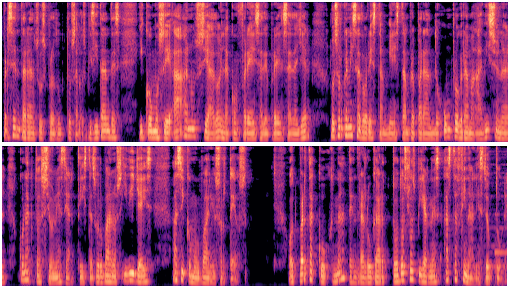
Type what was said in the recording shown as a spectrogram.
presentarán sus productos a los visitantes y como se ha anunciado en la conferencia de prensa de ayer, los organizadores también están preparando un programa adicional con actuaciones de artistas urbanos y DJs, así como varios sorteos. Otperta Kuchna tendrá lugar todos los viernes hasta finales de octubre.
